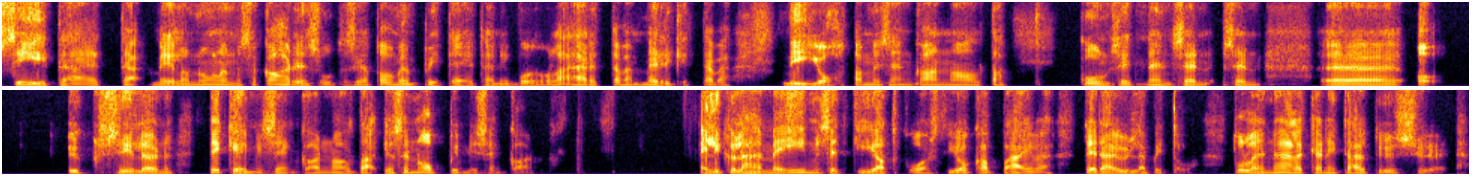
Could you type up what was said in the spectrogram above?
siitä, että meillä on olemassa kahdensuuntaisia toimenpiteitä, niin voi olla äärettömän merkittävä niin johtamisen kannalta kuin sitten sen, sen ö, yksilön tekemisen kannalta ja sen oppimisen kannalta. Eli kyllähän me ihmisetkin jatkuvasti joka päivä tehdään ylläpitoa. Tulee nälkä, niin täytyy syödä.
